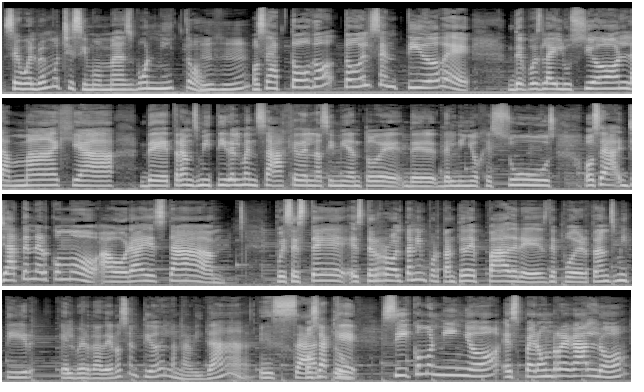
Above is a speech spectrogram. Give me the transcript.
Se vuelve muchísimo más bonito. O sea, todo, todo el sentido de, de pues la ilusión, la magia, de transmitir el mensaje del nacimiento de- de- del niño Jesús. O sea, ya tener como ahora esta, pues este, este rol tan importante de padres, de poder transmitir el verdadero sentido de la Navidad. Exacto. O sea que sí como niño espera un regalo,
